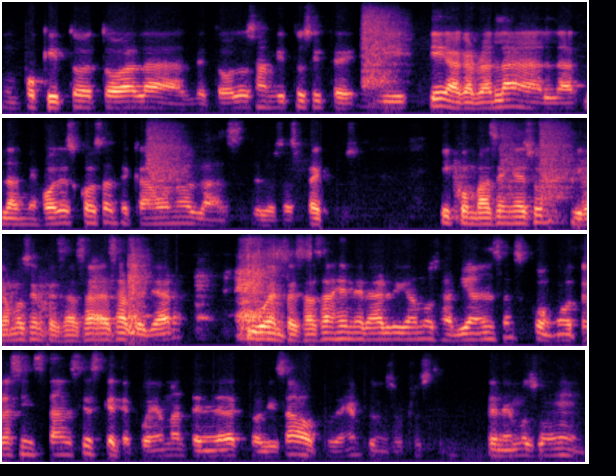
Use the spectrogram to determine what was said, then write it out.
un poquito de, todas las, de todos los ámbitos y, te, y, agarrar las mejores cosas de cada uno de, las, de los aspectos. Y con base en eso, digamos, empezás a desarrollar o empezás a generar, digamos, alianzas con otras instancias que te pueden mantener actualizado. Por ejemplo, nosotros tenemos un,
